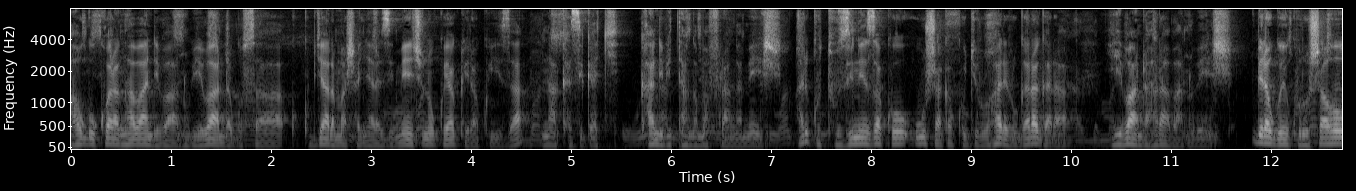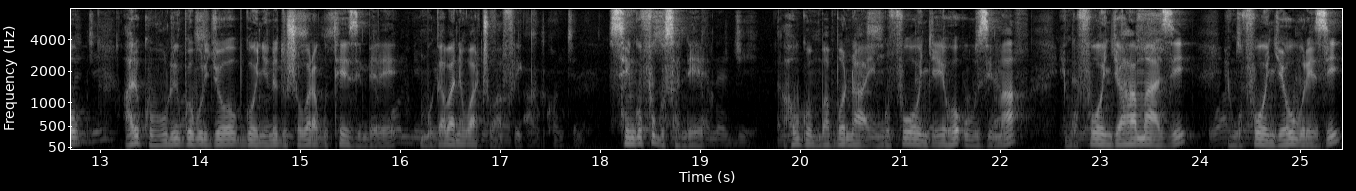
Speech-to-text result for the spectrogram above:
aho gukora nk'abandi bantu bibanda gusa ku kubyara amashanyarazi menshi no kuyakwirakwiza ni akazi gake kandi bitanga amafaranga menshi. Ariko tuzi neza ko ushaka kugira uruhare rugaragara yibanda hari abantu benshi. Biragoye kurushaho ariko ubu ni bwo buryo bwonyine dushobora guteza imbere umugabane wacu wa afurika si ingufu gusa ndeba. Ahubwo mba mbona ingufu wongeyeho ubuzima ingufu wongeyeho amazi ingufu wongeyeho uburezi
